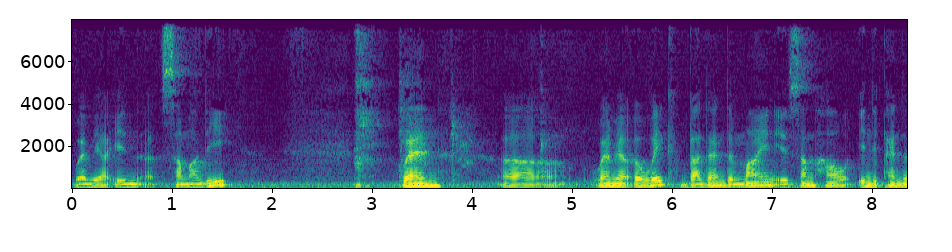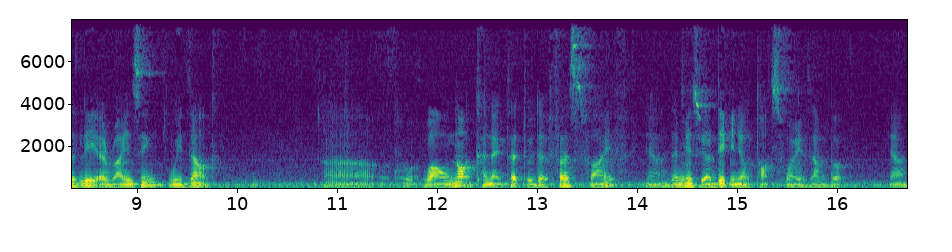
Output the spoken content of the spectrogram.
when we are in uh, samadhi, when uh, when we are awake, but then the mind is somehow independently arising without, uh, while not connected to the first five. Yeah, that means you are deep in your thoughts, for example. Yeah.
